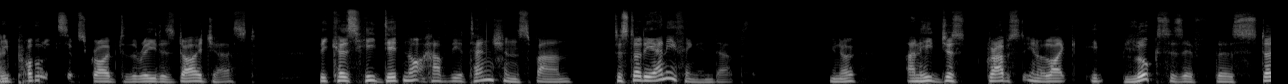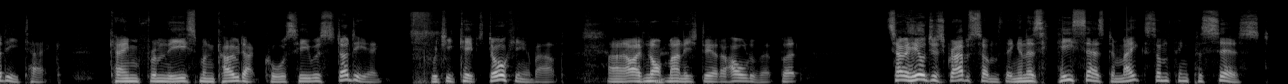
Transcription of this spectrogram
he probably subscribed to the Reader's Digest because he did not have the attention span to study anything in depth, you know, and he just grabs, you know, like it looks as if the study tech came from the Eastman Kodak course he was studying, which he keeps talking about. Uh, I've not managed to get a hold of it, but so he'll just grab something, and as he says, to make something persist,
